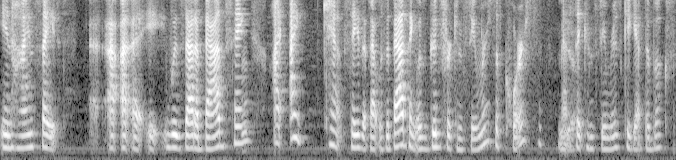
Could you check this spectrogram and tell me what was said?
in hindsight, I, I, I- was that a bad thing? I, I can't say that that was a bad thing. It was good for consumers, of course. It meant Yeah. that consumers could get the books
